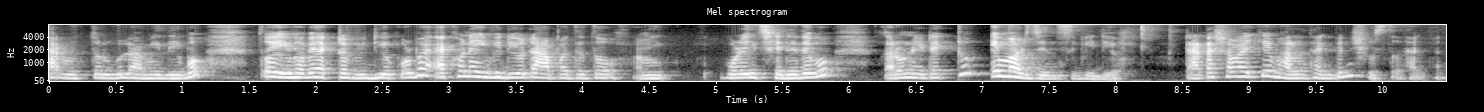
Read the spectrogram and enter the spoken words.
তার উত্তরগুলো আমি দেব। তো এইভাবে একটা ভিডিও করব। এখন এই ভিডিওটা আপাতত আমি করেই ছেড়ে দেব। কারণ এটা একটু এমার্জেন্সি ভিডিও টাটা সবাইকে, ভালো থাকবেন, সুস্থ থাকবেন।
